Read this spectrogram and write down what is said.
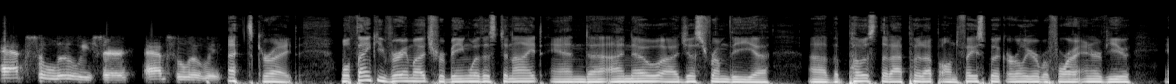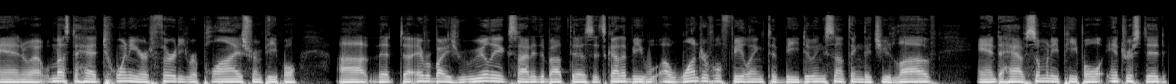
Absolutely, sir. Absolutely. That's great. Well, thank you very much for being with us tonight. And uh, I know uh, just from the uh, uh the post that I put up on Facebook earlier before our interview, and uh, must have had twenty or thirty replies from people. Uh, that everybody's really excited about this. It's got to be a wonderful feeling to be doing something that you love and to have so many people interested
